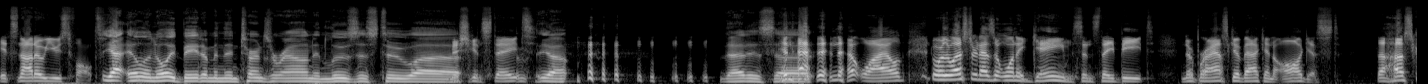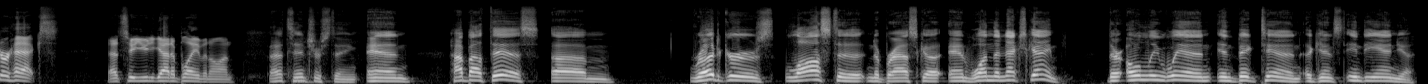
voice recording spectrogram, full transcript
It's not OU's fault. Yeah, Illinois beat them and then turns around and loses to uh, Michigan State. Yeah, that is. Isn't Uh, that, isn't that wild? Northwestern hasn't won a game since they beat Nebraska back in August. The Husker Hex. That's who you got to blame it on. that's interesting. And how about this? Um, Rutgers lost to Nebraska and won the next game. Their only win in Big Ten against Indiana,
